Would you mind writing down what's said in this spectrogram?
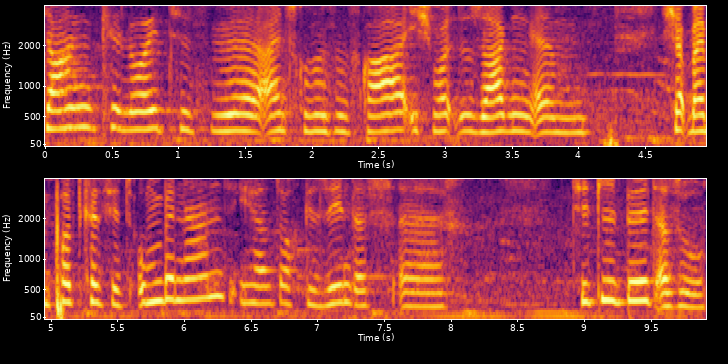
Danke Leute für 1,5k. Ich wollte nur sagen, ähm, ich habe meinen Podcast jetzt umbenannt. Ihr habt auch gesehen, das äh, Titelbild, also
